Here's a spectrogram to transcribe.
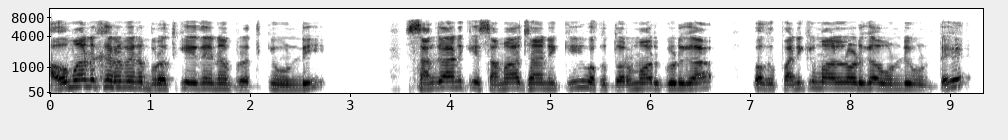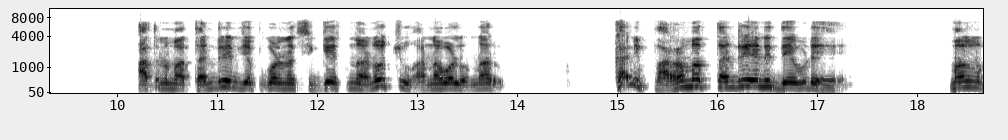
అవమానకరమైన బ్రతికి ఏదైనా బ్రతికి ఉండి సంఘానికి సమాజానికి ఒక దుర్మార్గుడిగా ఒక పనికి మాలినోడిగా ఉండి ఉంటే అతను మా తండ్రి అని చెప్పుకోవడం నాకు సిగ్గేస్తుంది అనొచ్చు అన్నవాళ్ళు ఉన్నారు. కానీ పరమ తండ్రి అని దేవుడే మనల్ని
